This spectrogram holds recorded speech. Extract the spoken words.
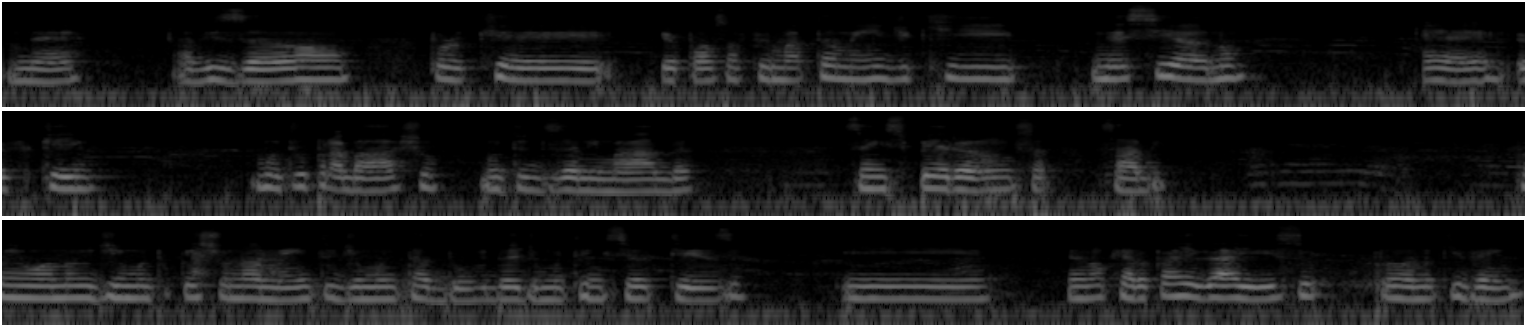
né? A visão, porque eu posso afirmar também de que nesse ano é, eu fiquei muito para baixo, muito desanimada, sem esperança, sabe? Foi um ano de muito questionamento, de muita dúvida, de muita incerteza. E eu não quero carregar isso pro ano que vem,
